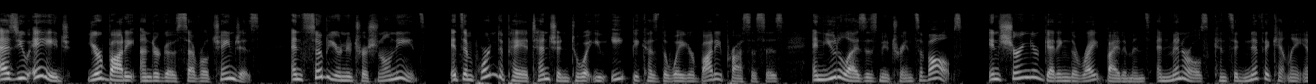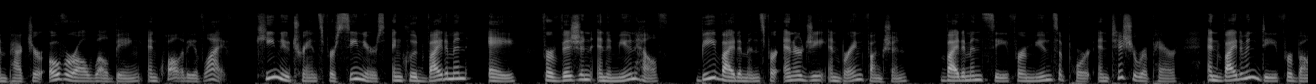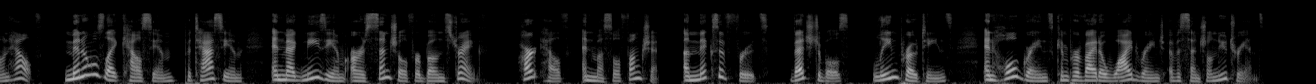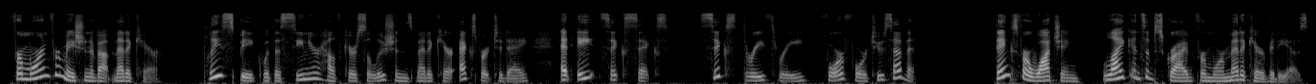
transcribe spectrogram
As you age, your body undergoes several changes, and so do your nutritional needs. It's important to pay attention to what you eat because the way your body processes and utilizes nutrients evolves. Ensuring you're getting the right vitamins and minerals can significantly impact your overall well being and quality of life. Key nutrients for seniors include vitamin A for vision and immune health, B vitamins for energy and brain function, vitamin C for immune support and tissue repair, and vitamin D for bone health. Minerals like calcium, potassium, and magnesium are essential for bone strength, heart health, and muscle function. A mix of fruits, vegetables, lean proteins, and whole grains can provide a wide range of essential nutrients. For more information about Medicare, please speak with a Senior Healthcare Solutions Medicare expert today at 866 633 4427. Thanks for watching. Like and subscribe for more Medicare videos.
